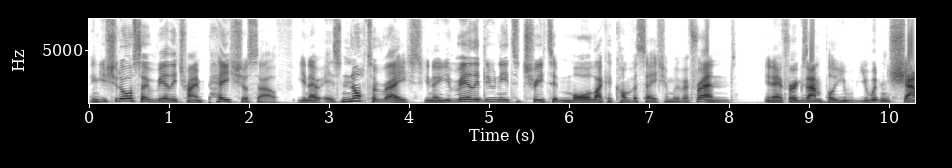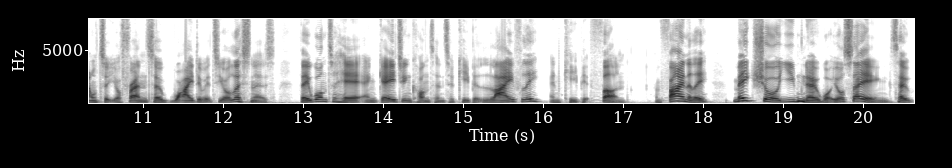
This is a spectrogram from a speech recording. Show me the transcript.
And you should also really try and pace yourself. You know, it's not a race. You know, you really do need to treat it more like a conversation with a friend. You know, for example, you, you wouldn't shout at your friend, so why do it to your listeners? They want to hear engaging content, so keep it lively and keep it fun. And finally, make sure you know what you're saying. So,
